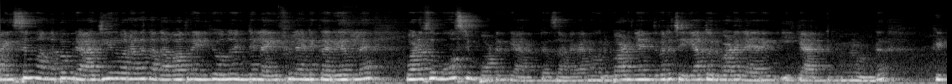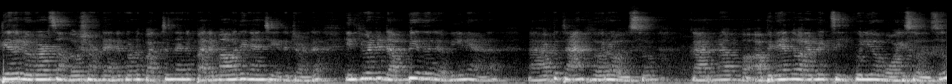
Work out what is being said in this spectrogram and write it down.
ബൈസൺ വന്നപ്പം രാജി എന്ന് പറയുന്ന കഥാപാത്രം എനിക്ക് തോന്നുന്നു എന്റെ ലൈഫിൽ എന്റെ കരിയറിലെ one of the most important ക്യാരക്ടേഴ്സാണ് കാരണം ഒരുപാട് ഞാൻ ഇതുവരെ ചെയ്യാത്ത ഒരുപാട് ലെയറിങ് ഈ ക്യാരക്ടറിനുണ്ട് കിട്ടിയതിൽ ഒരുപാട് സന്തോഷമുണ്ട്. എന്നെ കൊണ്ട് പറ്റുന്നതിന്റെ പരമാവധി ഞാൻ ചെയ്തിട്ടുണ്ട്. എനിക്ക് വേണ്ടി ഡബ് ചെയ്ത രവീനയാണ് I have to thank her also കാരണം അഭിനയം എന്ന് പറയുമ്പോൾ it's equally your voice also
